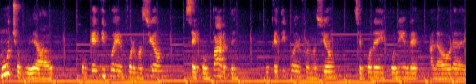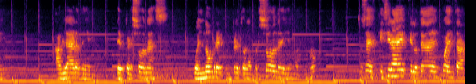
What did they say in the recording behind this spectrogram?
mucho cuidado con qué tipo de información se comparte, qué tipo de información se pone disponible a la hora de hablar de, personas o el nombre completo de la persona y demás. Entonces quisiera que lo tengan en cuenta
